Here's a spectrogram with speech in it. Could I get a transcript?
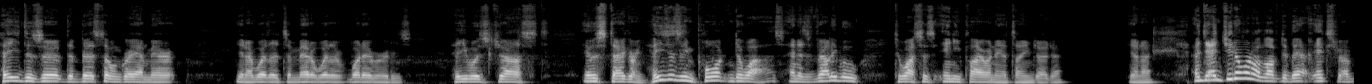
He deserved the best on ground merit. You know, whether it's a medal, whether whatever it is. He was just. It was staggering. He's as important to us and as valuable to us as any player on our team, Jojo. You know, and, and do you know what I loved about extra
